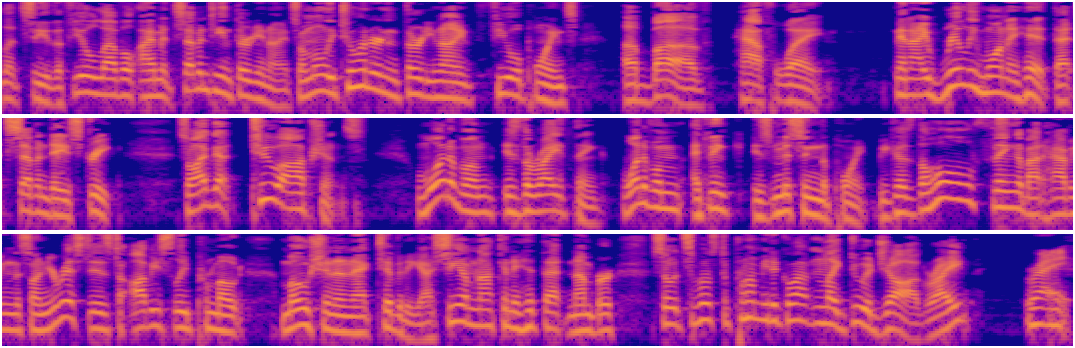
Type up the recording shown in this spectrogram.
let's see, the fuel level. I'm at 1739. So I'm only 239 fuel points above halfway. And I really want to hit that seven day streak. So I've got two options. One of them is the right thing. One of them I think is missing the point because the whole thing about having this on your wrist is to obviously promote motion and activity. I see I'm not going to hit that number. So it's supposed to prompt me to go out and like do a jog, right? Right.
